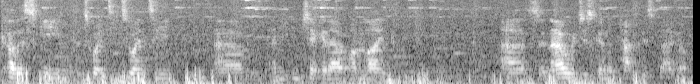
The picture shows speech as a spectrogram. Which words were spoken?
color scheme for 2020, um, and you can check it out online. So now we're just going to pack this bag up.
